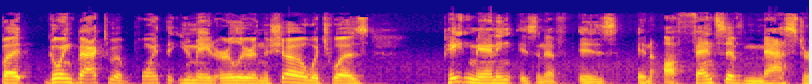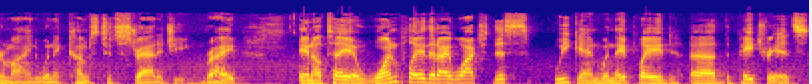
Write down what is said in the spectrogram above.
But going back to a point that you made earlier in the show, which was Peyton Manning is an is an offensive mastermind when it comes to strategy, right? And I'll tell you one play that I watched this weekend when they played uh, the Patriots.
